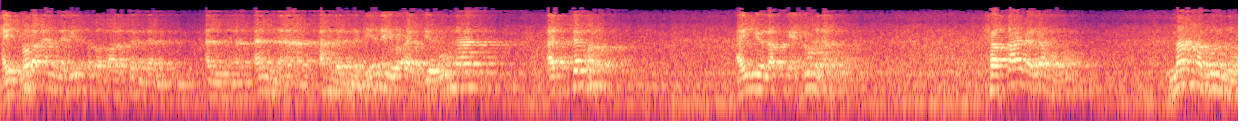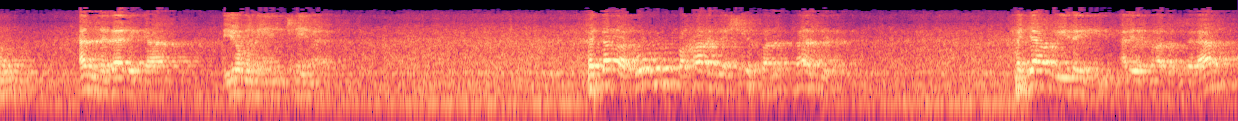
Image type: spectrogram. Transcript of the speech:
حيث رأى النبي صلى الله عليه وسلم أن, أهل المدينة يؤثرون التمر أي يلقحونه. فقال لهم ما أظن أن ذلك يغني شيئا. فتركوه فخرج شيخا فاسدا. فجاءوا إليه عليه الصلاة والسلام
